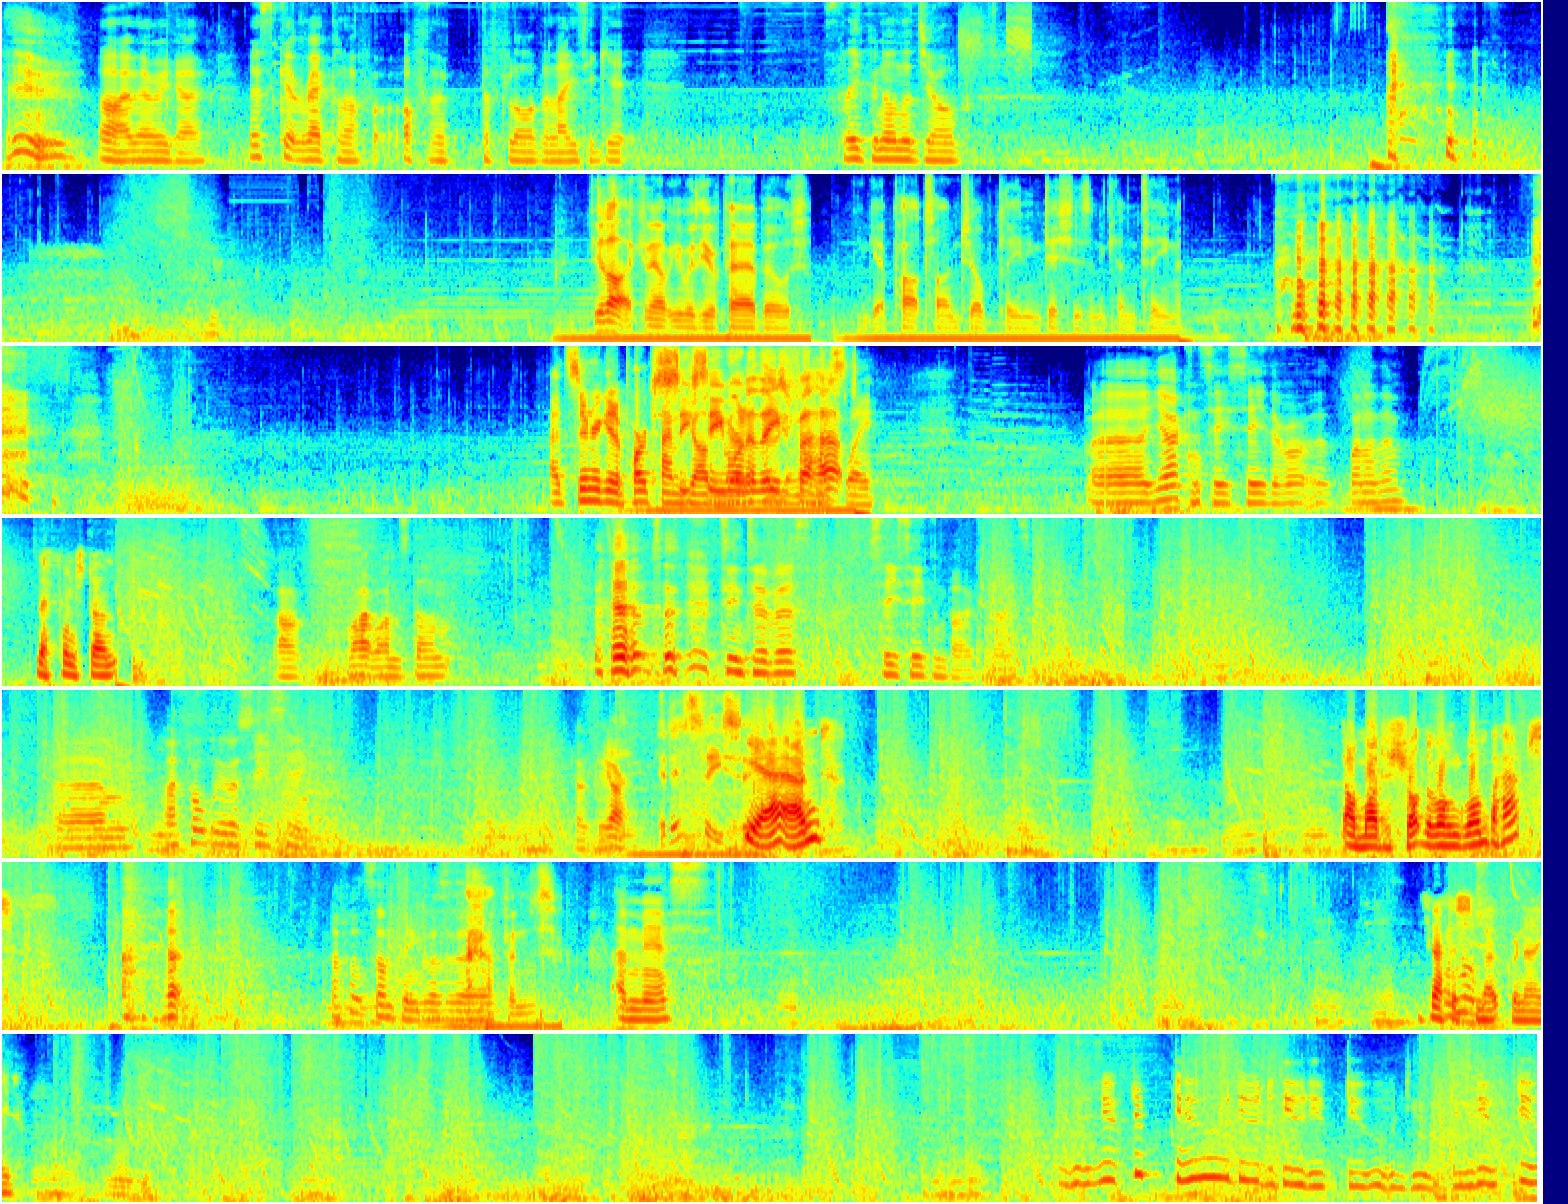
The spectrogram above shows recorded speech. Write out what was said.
Alright, there we go. Let's get Reklaw off, off the, the floor, the lazy git. Sleeping on the job. If you like, I can help you with your repair bills. You can get a part-time job cleaning dishes in a canteen. I'd sooner get a part-time CC job. in one of these recruiting, for honestly. Uh, yeah, I can see see the ro- one of them. Left one's done. Oh, right one's done. Team Tubers. CC them both, nice. Um, I thought we were CCing. Okay. We are. It is CC. Yeah, and I might have shot the wrong one, perhaps. I thought something was uh, a, Happens. a miss. You can have I'm a not- smoke grenade.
